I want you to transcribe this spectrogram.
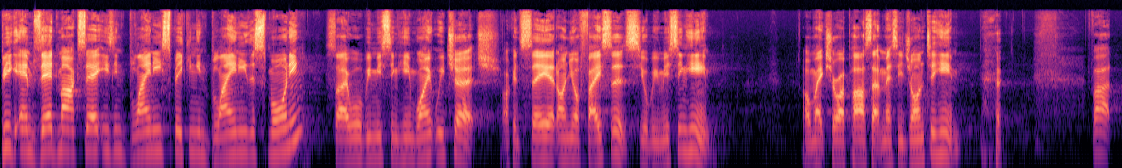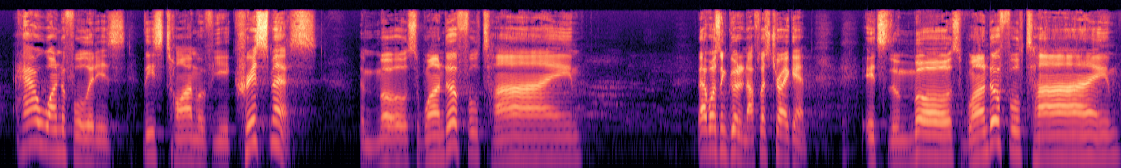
Big MZ Mark there is in Blayney, speaking in Blayney this morning. So we'll be missing him, won't we, church? I can see it on your faces. You'll be missing him. I'll make sure I pass that message on to him. but how wonderful it is this time of year. Christmas, the most wonderful time. That wasn't good enough. Let's try again. It's the most wonderful time.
